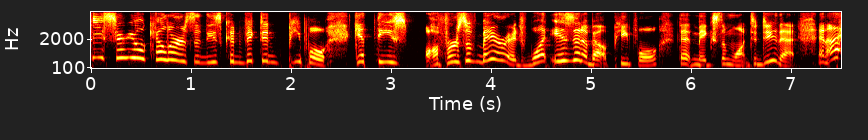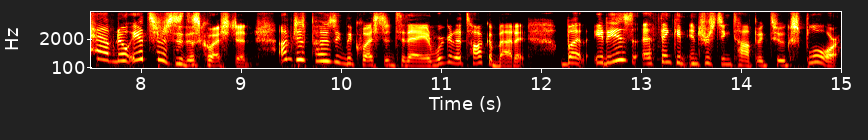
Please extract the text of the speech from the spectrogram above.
these serial killers and these convicted people get these offers of marriage? What is it about people that makes them want to do that? And I have no answers to this question. I'm just posing the question today and we're going to talk about it. But it is, I think, an interesting topic to explore.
